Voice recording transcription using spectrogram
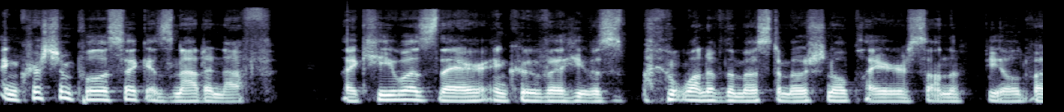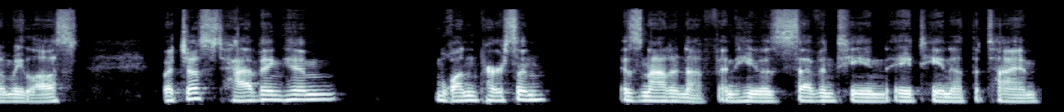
And Christian Pulisic is not enough. Like he was there in Couva. He was one of the most emotional players on the field when we lost. But just having him one person is not enough. And he was 17, 18 at the time.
